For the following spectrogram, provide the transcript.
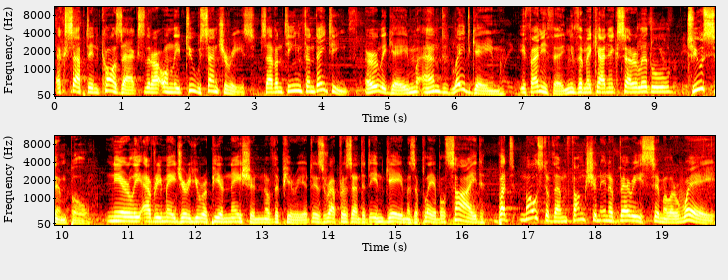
except in Cossacks there are only two centuries 17th and 18th, early game and late game. If anything, the mechanics are a little too simple. Nearly every major European nation of the period is represented in game as a playable side, but most of them function in a very similar way.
